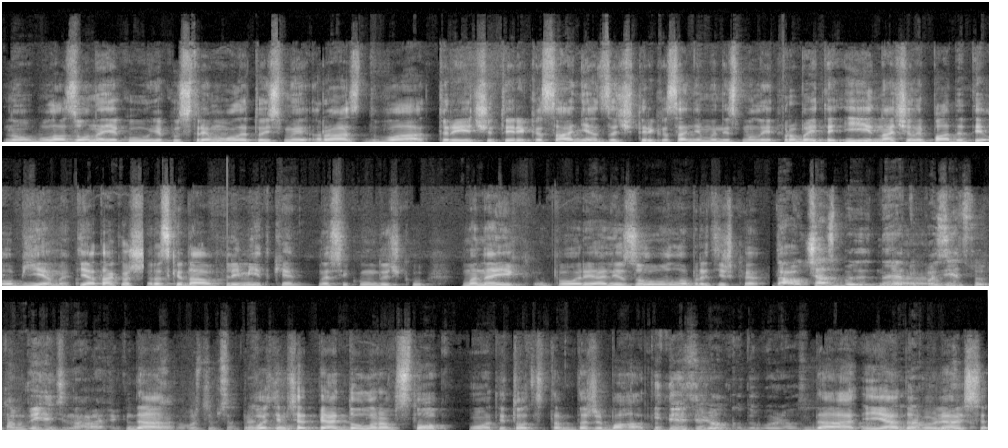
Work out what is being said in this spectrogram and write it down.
ну, була зона, яку, яку стримували. Тобто ми раз, два, три, чотири касання. За чотири касання ми не змогли пробити і почали падати об'єми. Я також розкидав лімітки на секундочку. Мене їх пореалізовувало, братішка. Да, вот сейчас бы на Да. эту позицию, там видите на графике, Да. на 85. 85 доларів стоп. От, і то це там даже багато. И ты в зеленку добавлялся. Да, и я Ну, так добавляюся.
